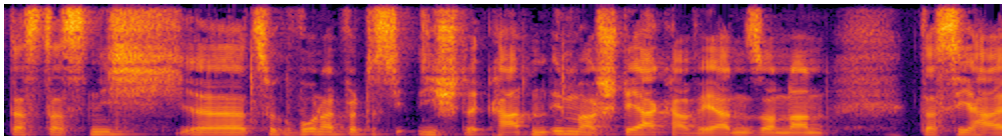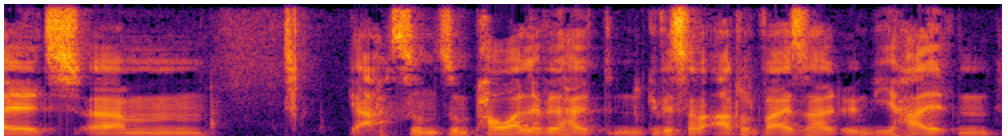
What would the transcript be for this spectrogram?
dass das nicht äh, zur Gewohnheit wird, dass die, die Karten immer stärker werden, sondern dass sie halt ähm, ja so, so ein Power-Level halt in gewisser Art und Weise halt irgendwie halten.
